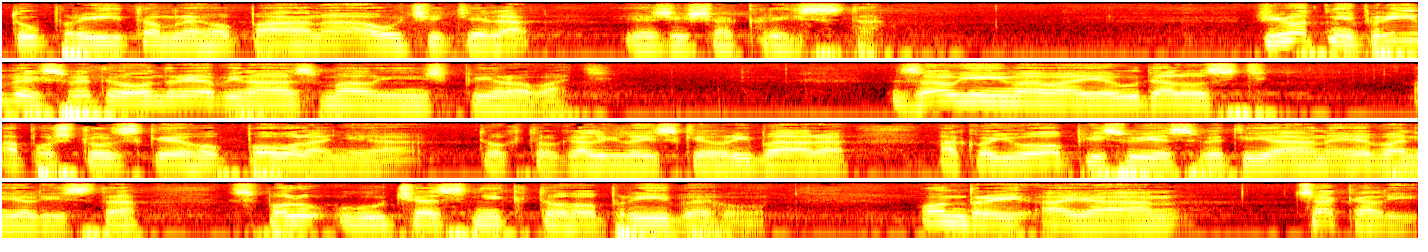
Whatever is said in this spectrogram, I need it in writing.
tu prítomného pána a učiteľa Ježiša Krista. Životný príbeh svätého Ondreja by nás mal inšpirovať. Zaujímavá je udalosť apoštolského povolania tohto galilejského rybára, ako ju opisuje svätý Ján Evangelista – spoluúčastník toho príbehu. Ondrej a Ján čakali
